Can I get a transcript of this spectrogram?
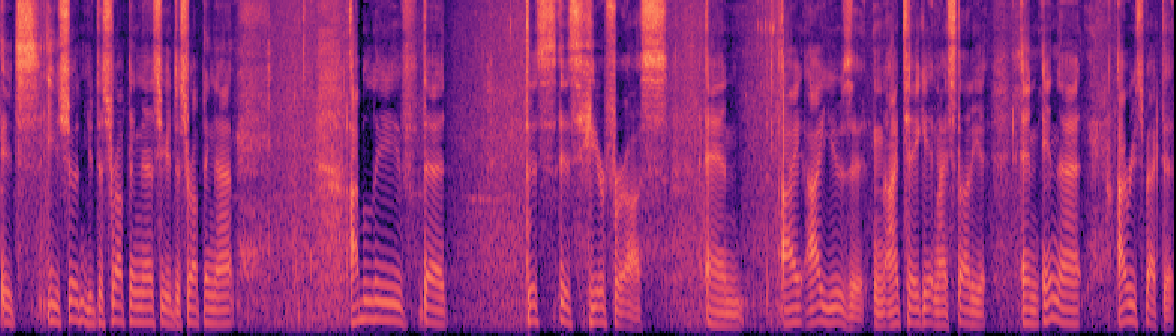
it's you shouldn't. You're disrupting this. You're disrupting that. I believe that this is here for us, and I I use it and I take it and I study it, and in that I respect it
